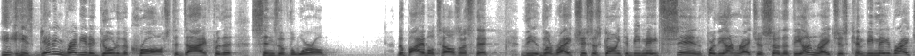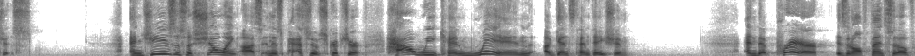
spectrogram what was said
He, he's getting ready to go to the cross to die for the sins of the world. The Bible tells us that the, the righteous is going to be made sin for the unrighteous so that the unrighteous can be made righteous. And Jesus is showing us in this passage of Scripture how we can win against temptation. And that prayer is an offensive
